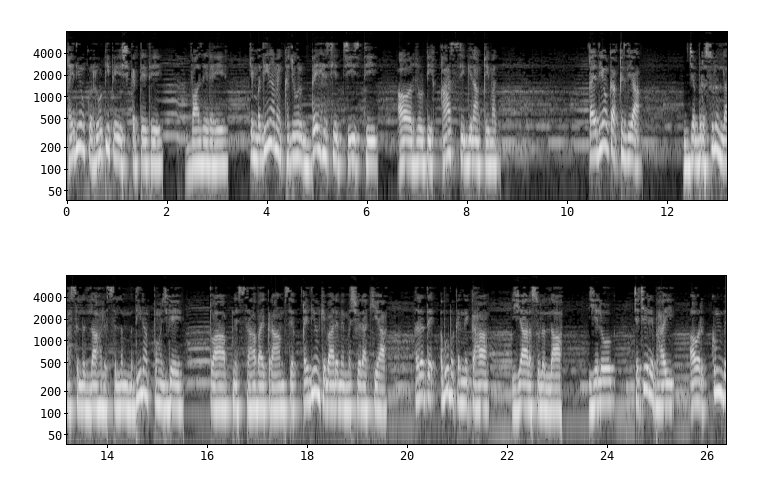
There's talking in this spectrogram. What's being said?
قیدیوں کو روٹی پیش کرتے تھے۔ واضح رہے۔ کہ مدینہ میں کھجور بے حیثیت چیز تھی اور روٹی خاص سی گرا قیمت۔ قیدیوں کا قضیہ، جب رسول اللہ صلی اللہ علیہ وسلم مدینہ پہنچ گئے تو آپ نے صحابہ کرام سے قیدیوں کے بارے میں مشورہ کیا۔ حضرت ابو بکر نے کہا، یا رسول اللہ، یہ لوگ چچیرے بھائی اور کمب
